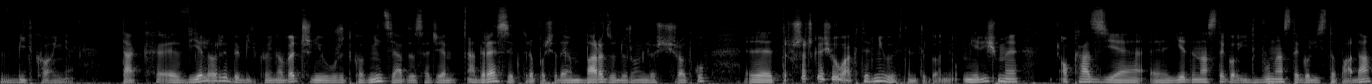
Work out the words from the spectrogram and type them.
w bitcoinie. Tak, wieloryby bitcoinowe, czyli użytkownicy, a w zasadzie adresy, które posiadają bardzo dużą ilość środków, y, troszeczkę się uaktywniły w tym tygodniu. Mieliśmy okazję 11 y, i 12 listopada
